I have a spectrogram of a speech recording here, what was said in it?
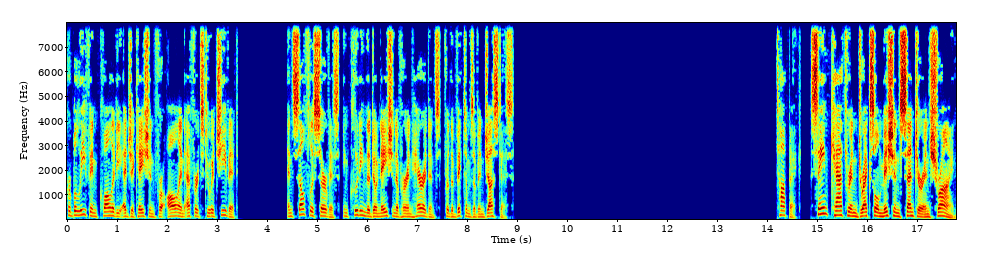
her belief in quality education for all and efforts to achieve it and selfless service, including the donation of her inheritance, for the victims of injustice. St. Catherine Drexel Mission Center and Shrine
